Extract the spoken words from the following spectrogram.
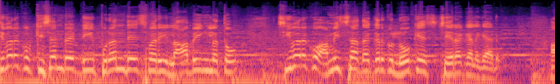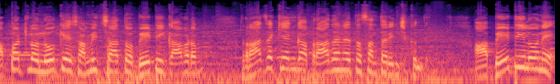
చివరకు కిషన్ రెడ్డి పురంధేశ్వరి లాబింగ్లతో చివరకు అమిత్ షా దగ్గరకు లోకేష్ చేరగలిగాడు. అప్పట్లో లోకేష్ అమిత్ షాతో భేటీ కావడం రాజకీయంగా ప్రాధాన్యత సంతరించుకుంది. ఆ భేటీలోనే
